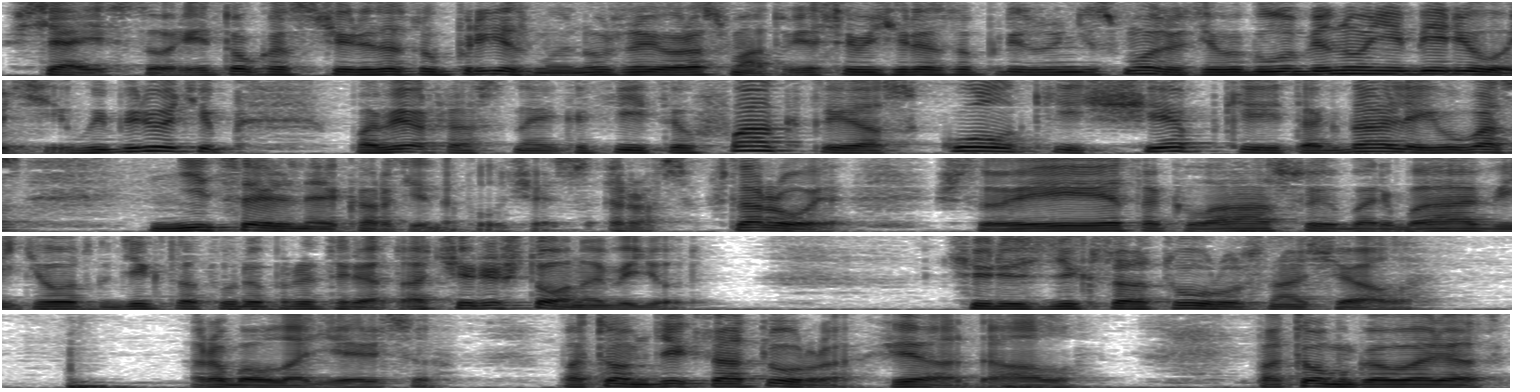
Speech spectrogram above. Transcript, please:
Вся история. И только через эту призму и нужно ее рассматривать. Если вы через эту призму не смотрите, вы глубину не берете. Вы берете поверхностные какие-то факты, осколки, щепки и так далее, и у вас нецельная картина получается. Раз. Второе, что эта классовая борьба ведет к диктатуре пролетариата. А через что она ведет? Через диктатуру сначала рабовладельцев, потом диктатура феодалов, потом говорят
